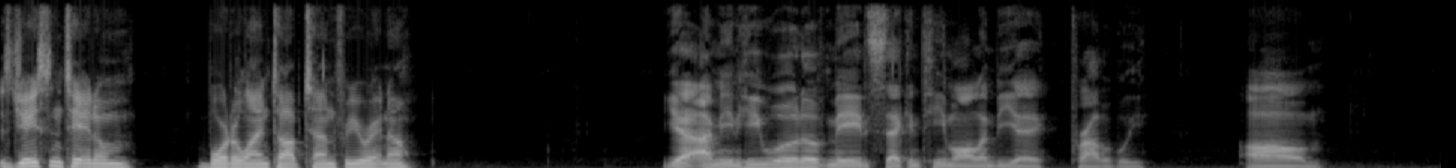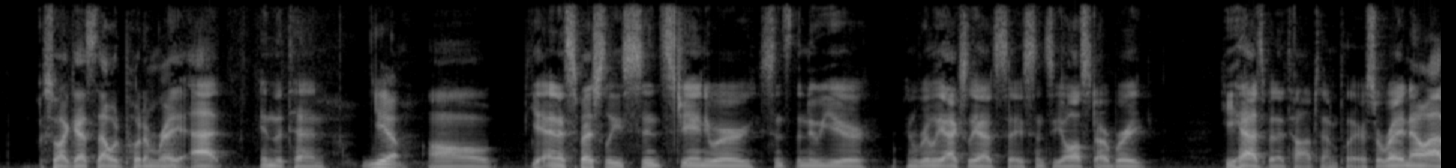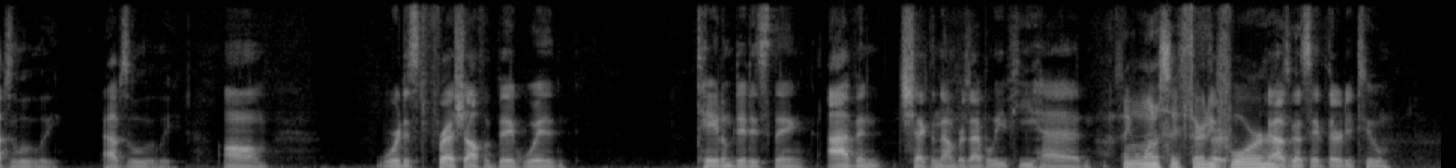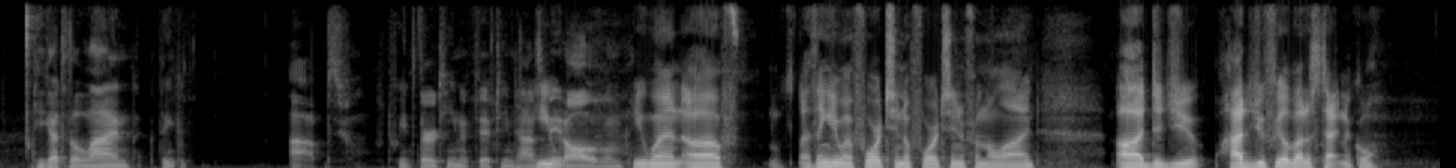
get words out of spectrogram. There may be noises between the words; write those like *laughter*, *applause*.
Is Jayson Tatum borderline top 10 for you right now? Yeah, I mean, he would have made second team All NBA probably. Um, so I guess that would put him right at in the ten. Yeah. Uh, yeah, and especially since January, since the new year, and really actually I have to say since the All Star break, he has been a top ten player. So right now, absolutely, absolutely. Um, we're just fresh off a big win. Tatum did his thing. I haven't checked the numbers. I believe he had. I think I want to say 34. I was gonna say 32. He got to the line. I think uh, between 13 and 15 times. He made all of them. He went. Uh, f- I think he went 14 to 14 from the line. Uh, did you? How did you feel about his technical?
